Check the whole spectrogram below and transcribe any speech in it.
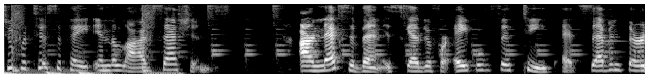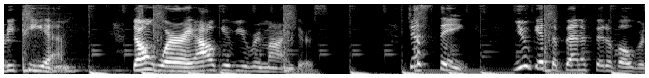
to participate in the live sessions. Our next event is scheduled for April 15th at 7:30 p.m. Don't worry, I'll give you reminders. Just think you get the benefit of over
